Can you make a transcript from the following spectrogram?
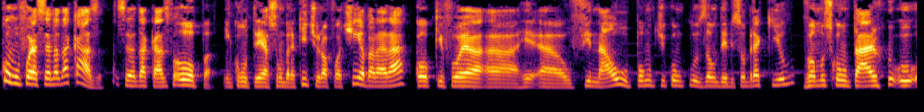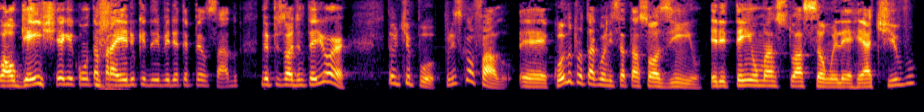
Como foi a cena da casa. A cena da casa falou, opa, encontrei a sombra aqui, tirou a fotinha, barará. Qual que foi a, a- a- o final, o ponto de conclusão dele sobre aquilo? Vamos contar, o, alguém chega e conta pra ele o que deveria ter pensado no episódio anterior. Então, tipo, por isso que eu falo, é, quando o protagonista tá sozinho, ele tem uma situação, ele é reativo,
